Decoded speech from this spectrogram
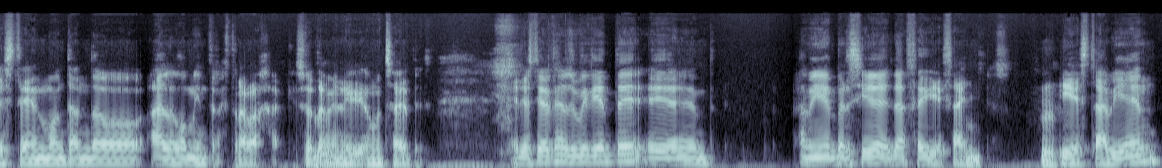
estén montando algo mientras trabaja, que eso también lo he vivido muchas veces. El haciendo suficiente eh, a mí me persigue desde hace 10 años y está bien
